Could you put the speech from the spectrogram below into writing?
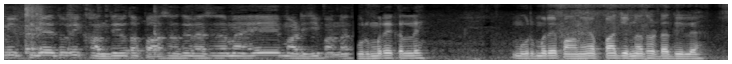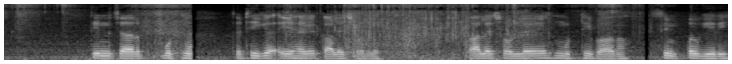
ਮਿਰਚ ਜੇ ਤੁਸੀਂ ਖਾਂਦੇ ਹੋ ਤਾਂ ਪਾ ਸਕਦੇ ਹੋ। ਵੈਸੇ ਤਾਂ ਮੈਂ ਇਹ ਮਾੜੀ ਜੀ ਪਾਣਾ ਮੁਰਮਰੇ ਕੱਲੇ ਮੁਰਮਰੇ ਪਾਣੇ ਆਪਾਂ, ਜਿੰਨਾ ਤੁਹਾਡਾ ਦਿਲ ਹੈ। ਤਿੰਨ ਚਾਰ ਮੁੱਠੀਆਂ। ਤੇ ਠੀਕ ਹੈ, ਇਹ ਹੈਗੇ ਕਾਲੇ ਛੋਲੇ। ਕਾਲੇ ਛੋਲੇ, ਮੁੱਠੀ ਪਾ ਦਾਂ। ਸਿੰਪਲ ਗਿਰੀ।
